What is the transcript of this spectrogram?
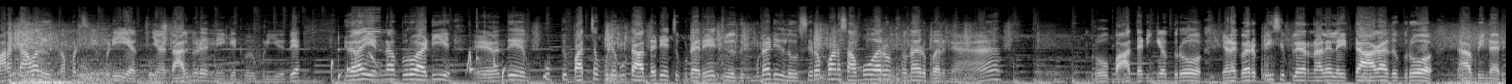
மறக்காமல் கமெண்ட் செய்யும்படி அஹ் தாழ்மையுடன் நீங்கள் கேட்டுக்கொள்ளப்படுகிறது இதெல்லாம் என்ன ப்ரோ அடி வந்து கூப்பிட்டு பச்சை புள்ளைய கூப்பிட்டு அந்த அடி வச்சு கூட்டாரு இதுக்கு முன்னாடி இதில் ஒரு சிறப்பான சம்பவம் சொன்னார் பாருங்க. ப்ரோ பார்த்தடிங்க ப்ரோ எனக்கு வேறு பிசி பிளேயர்னாலே லைட்டாக ஆகாது ப்ரோ அப்படின்னாரு.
